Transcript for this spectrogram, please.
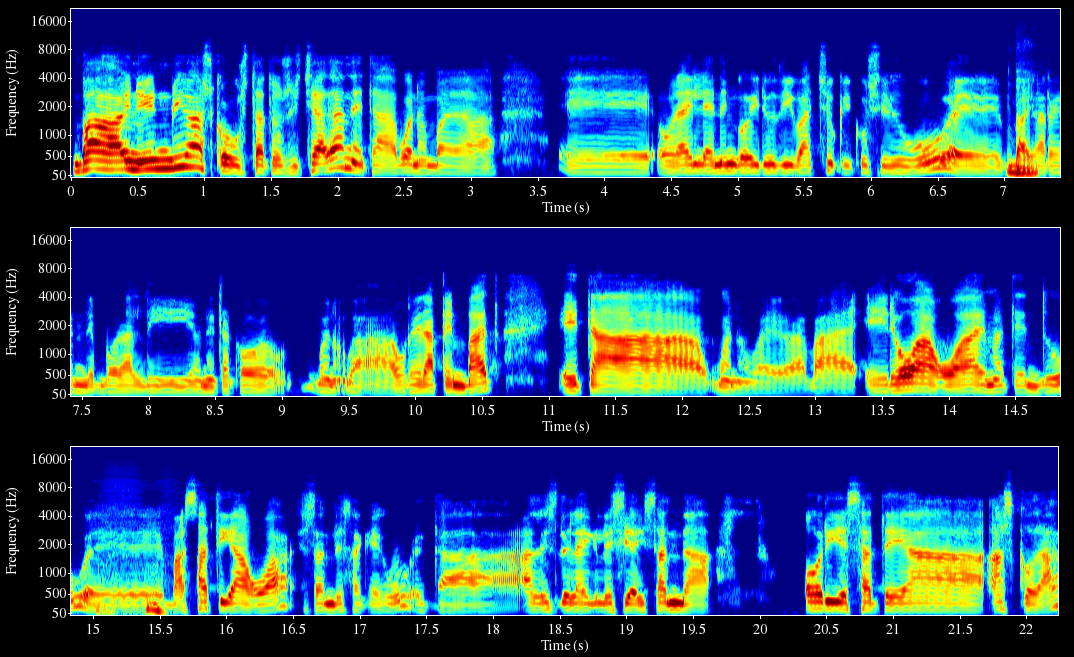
Ba, ni, ni asko gustatu zitzaidan eta bueno, ba e, orain lehenengo irudi batzuk ikusi dugu, e, Bai. bigarren denboraldi honetako, bueno, ba, aurrerapen bat eta bueno, ba, ba, eroagoa ematen du, e, basatiagoa esan dezakegu eta Ales de la Iglesia izan da hori esatea asko da,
